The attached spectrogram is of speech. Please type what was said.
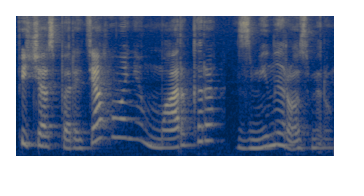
під час перетягування маркера зміни розміру.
